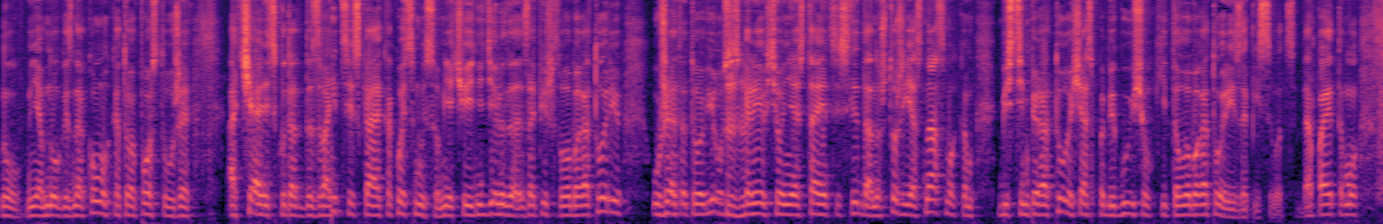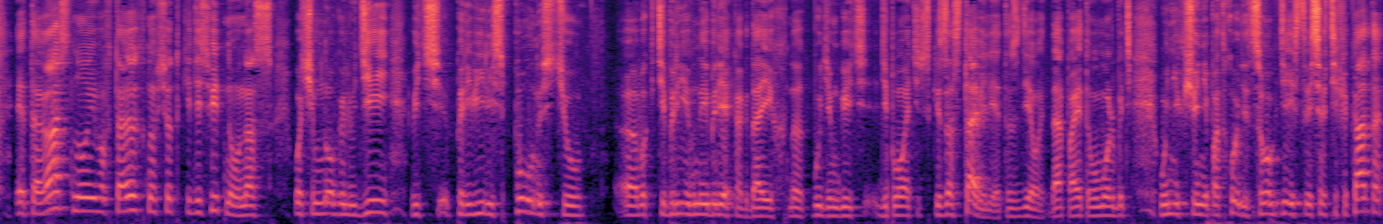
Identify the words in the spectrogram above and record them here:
Ну, у меня много знакомых, которые просто уже отчаялись куда-то дозвониться и сказали, какой смысл? Мне через неделю запишут в лабораторию, уже от этого вируса, угу. скорее всего, не останется следа. Ну что же я с насморком, без температуры, сейчас побегу еще в какие-то лаборатории записываться. Да? Поэтому это раз. Ну и во-вторых, ну все-таки действительно у нас очень много людей ведь привились полностью Э, в октябре и в ноябре, когда их, будем говорить, дипломатически заставили это сделать, да, поэтому, может быть, у них еще не подходит срок действия сертификата,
